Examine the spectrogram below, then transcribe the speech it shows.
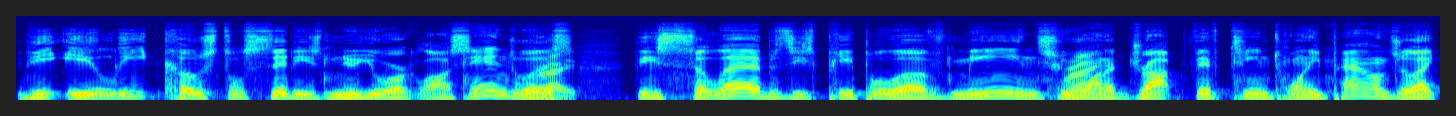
the elite coastal cities, New York, Los Angeles, Right. these celebs, these people of means who Right. want to drop 15, 20 pounds are like,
